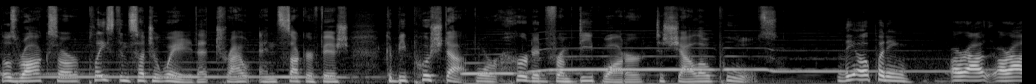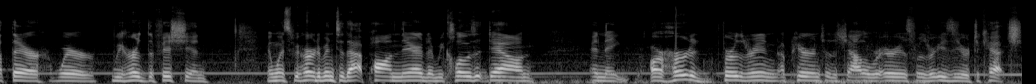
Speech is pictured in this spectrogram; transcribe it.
those rocks are placed in such a way that trout and suckerfish could be pushed up or herded from deep water to shallow pools. The opening are out, are out there where we herd the fish in. And once we herd them into that pond there, then we close it down and they are herded further in up here into the shallower areas where they're easier to catch.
